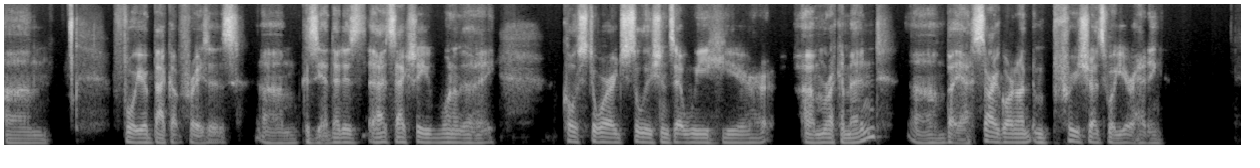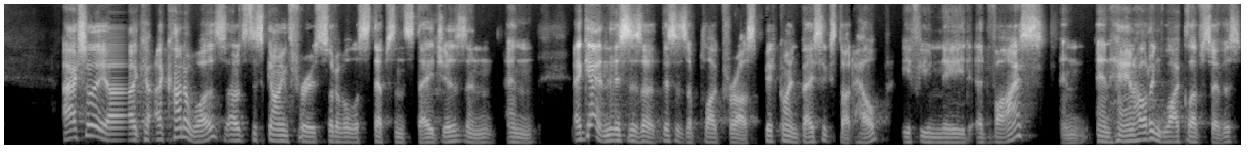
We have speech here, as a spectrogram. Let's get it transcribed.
um, for your backup phrases. Because um, yeah, that is that's actually one of the cold storage solutions that we here um, recommend. Um, but yeah, sorry, Gordon, I'm pretty sure that's where you're heading. Actually, I, I kind of was. I was just going through sort of all the steps and stages, and and again, this is a this is a plug for us. BitcoinBasics.help. If you need advice and and handholding, white glove service,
